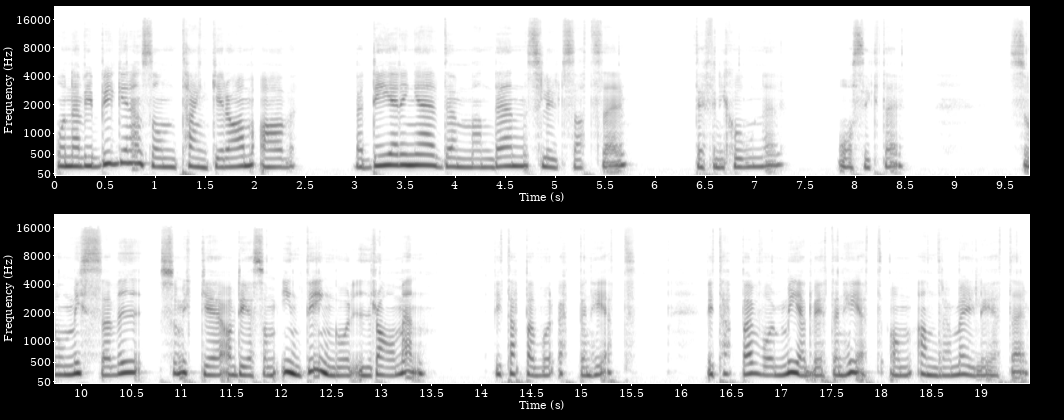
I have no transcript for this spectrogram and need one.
Och när vi bygger en sån tankeram av värderingar, dömanden, slutsatser, definitioner, åsikter så missar vi så mycket av det som inte ingår i ramen. Vi tappar vår öppenhet. Vi tappar vår medvetenhet om andra möjligheter.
